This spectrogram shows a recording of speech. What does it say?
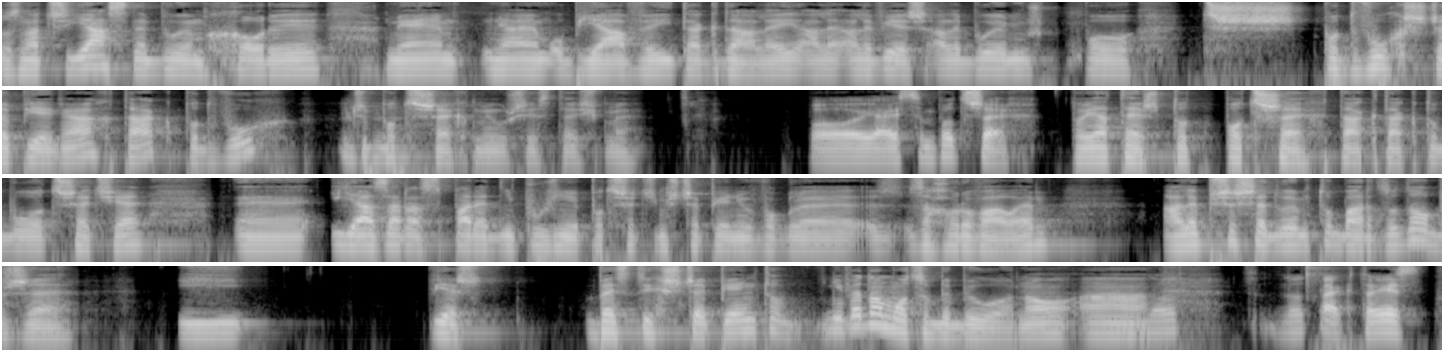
To znaczy, jasne, byłem chory, miałem, miałem objawy i tak dalej, ale, ale wiesz, ale byłem już po, trz, po dwóch szczepieniach, tak? Po dwóch? Czy po mhm. trzech my już jesteśmy? bo ja jestem po trzech. To ja też, to po trzech, tak, tak, to było trzecie. E, I ja zaraz parę dni później po trzecim szczepieniu w ogóle zachorowałem, ale przeszedłem to bardzo dobrze. I wiesz, bez tych szczepień to nie wiadomo, co by było. No, a... no, no tak, to jest,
